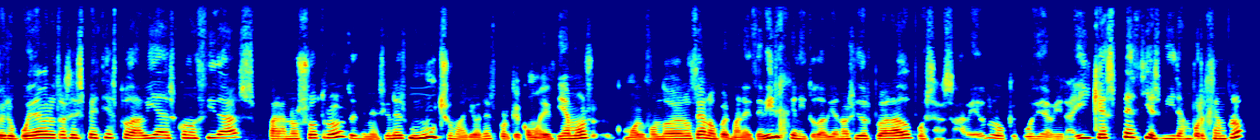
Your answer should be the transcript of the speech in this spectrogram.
pero puede haber otras especies todavía desconocidas para nosotros de dimensiones mucho mayores, porque como decíamos, como el fondo del océano permanece virgen y todavía no ha sido explorado, pues a saber lo que puede haber ahí. ¿Qué especies miran, por ejemplo,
